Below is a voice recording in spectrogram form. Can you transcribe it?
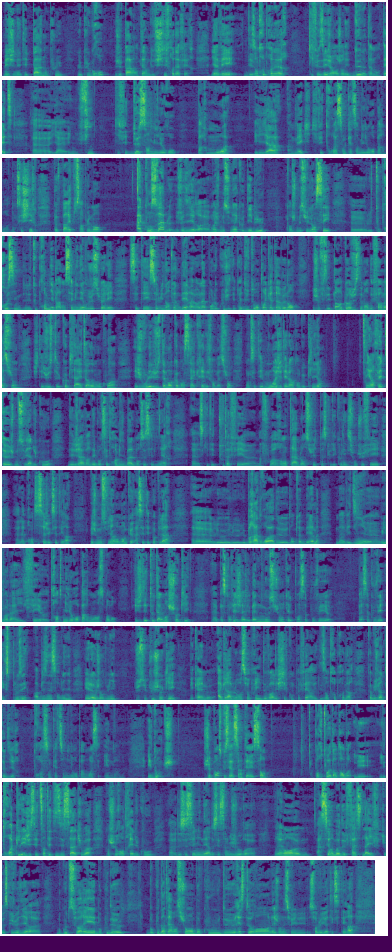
mais je n'étais pas non plus le plus gros. Je parle en termes de chiffre d'affaires. Il y avait des entrepreneurs qui faisait, j'en ai deux notamment en tête, euh, il y a une fille qui fait 200 000 euros par mois et il y a un mec qui fait 300-400 000 euros par mois. Donc ces chiffres peuvent paraître tout simplement inconcevables. Je veux dire, euh, moi je me souviens qu'au début, quand je me suis lancé, euh, le, tout premier séminaire où je suis allé, c'était celui d'Antoine BM. Alors là, pour le coup, j'étais pas du tout en tant qu'intervenant. Je faisais pas encore justement de formation. J'étais juste copywriter dans mon coin et je voulais justement commencer à créer des formations. Donc c'était moi, j'étais là en tant que client. Et en fait, euh, je me souviens du coup déjà avoir déboursé 3000 balles pour ce séminaire, euh, ce qui était tout à fait, ma foi, rentable ensuite parce que les connexions que tu fais, l'apprentissage, etc. Mais je me souviens à un moment qu'à cette époque-là, euh, le, bras droit d'Antoine BM m'avait dit euh, oui, voilà, il fait 30 euh, 000 euros par mois en ce moment. Et j'étais totalement choqué parce qu'en fait, je n'avais pas de notion à quel point ça pouvait, bah, ça pouvait exploser un business en ligne. Et là, aujourd'hui, je suis plus choqué, mais quand même agréablement surpris de voir les chiffres qu'on peut faire avec des entrepreneurs, comme je viens de te dire. 300, 400 000 euros par mois, c'est énorme. Et donc, je pense que c'est assez intéressant pour toi d'entendre les, les, trois clés. J'essaie de synthétiser ça, tu vois, quand je suis rentré du coup euh, de ce séminaire, de ces cinq jours, euh, vraiment euh, assez en mode fast life, tu vois ce que je veux dire. beaucoup de soirées, beaucoup de beaucoup d'interventions, beaucoup de restaurants, la journée sur, sur le yacht, etc.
